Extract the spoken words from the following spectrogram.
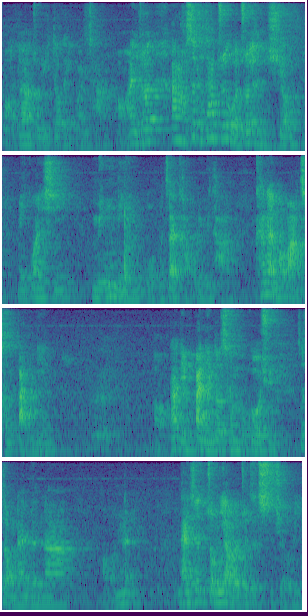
哦，都要注意，都可以观察。好，啊，你说啊，老师，可他追我追很凶，没关系，明年我们再考虑他，看他有没有办法撑半年。哦，他连半年都撑不过去，这种男人啊，哦，男男生重要的就是持久力。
